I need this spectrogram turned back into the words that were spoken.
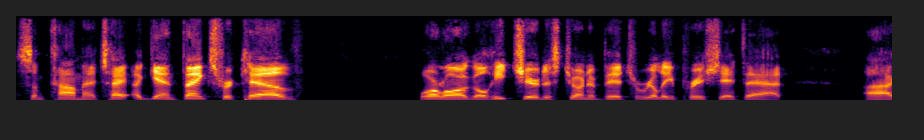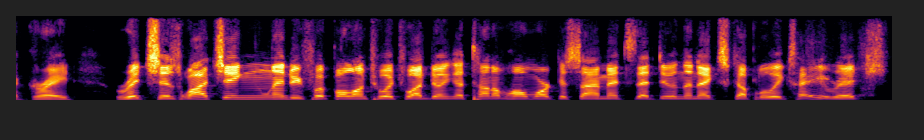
some comments. Hey, again, thanks for Kev War Largo. He cheered us a bitch. Really appreciate that. Uh, great. Rich says, watching Landry football on Twitch while doing a ton of homework assignments that do in the next couple of weeks. Hey, Rich,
